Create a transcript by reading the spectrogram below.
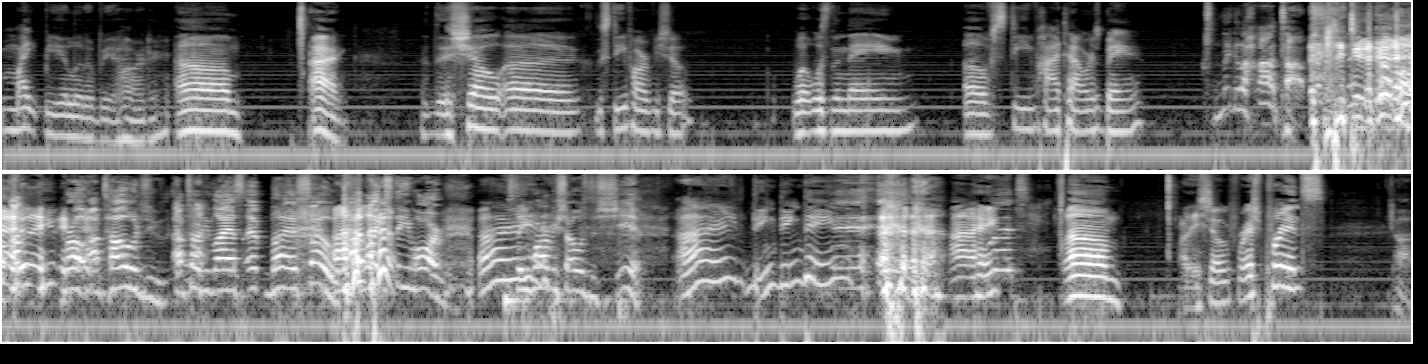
might be a little bit harder. Um, all right, the show, uh, the Steve Harvey show. What was the name of Steve Hightower's band? Nigga, the hot top. Nigga, come on. I- bro, I told you. I told you last last show. I like Steve Harvey. Alright. Steve Harvey show is the shit. Alright, ding ding ding. Alright. Um they showed Fresh Prince. Oh,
